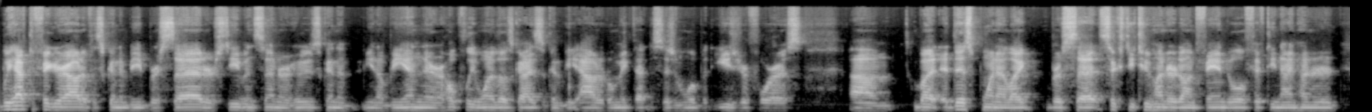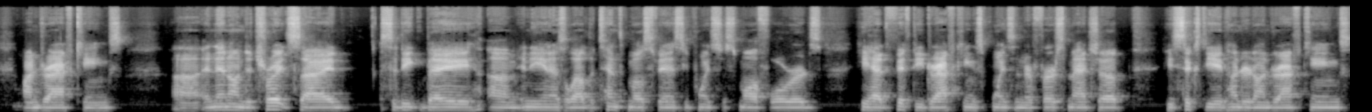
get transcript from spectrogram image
we have to figure out if it's going to be Brissett or Stephenson or who's going to, you know, be in there. Hopefully, one of those guys is going to be out. It'll make that decision a little bit easier for us. Um, but at this point, I like Brissett, 6,200 on FanDuel, 5,900 on DraftKings. Uh, and then on Detroit side, Saddiq Bey, um, Indiana has allowed the 10th most fantasy points to small forwards. He had 50 DraftKings points in their first matchup. He's 6,800 on DraftKings.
